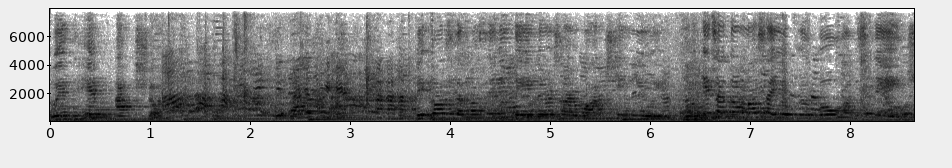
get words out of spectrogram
with hip action. Because the facilitators are watching you. It's a Tomasayo will go on stage.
